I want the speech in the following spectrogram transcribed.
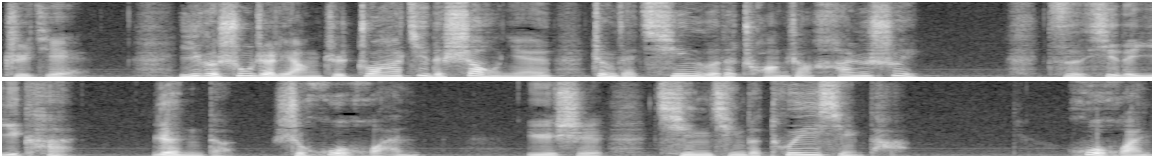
只见一个梳着两只抓髻的少年正在青娥的床上酣睡，仔细的一看，认得是霍桓，于是轻轻地推醒他。霍桓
